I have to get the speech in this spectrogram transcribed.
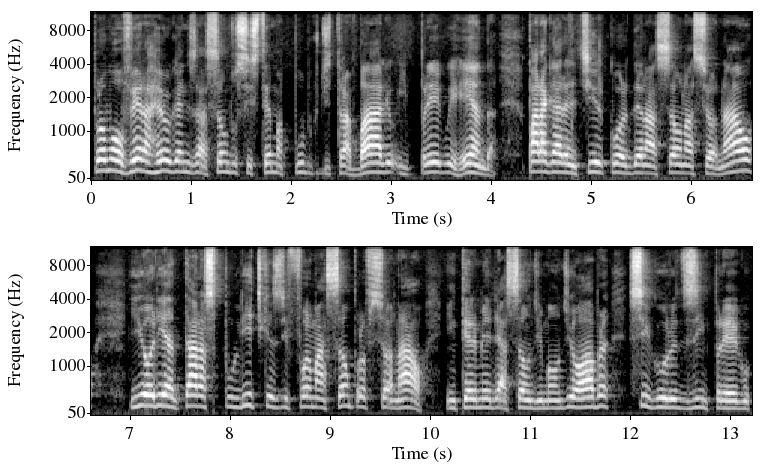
promover a reorganização do sistema público de trabalho, emprego e renda, para garantir coordenação nacional e orientar as políticas de formação profissional, intermediação de mão de obra, seguro-desemprego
